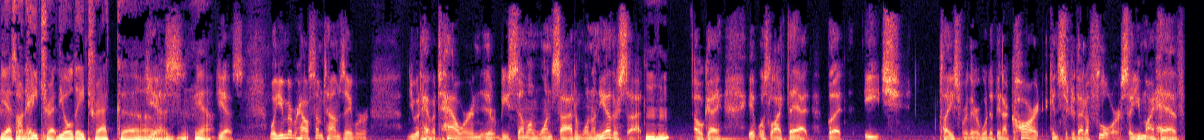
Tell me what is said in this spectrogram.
Yes, on eight track, the old eight track. Uh, Yes. Yeah. Yes. Well, you remember how sometimes they were, you would have a tower and there would be some on one side and one on the other side. Mm-hmm. Okay. It was like that, but each place where there would have been a cart considered that a floor. So you might have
